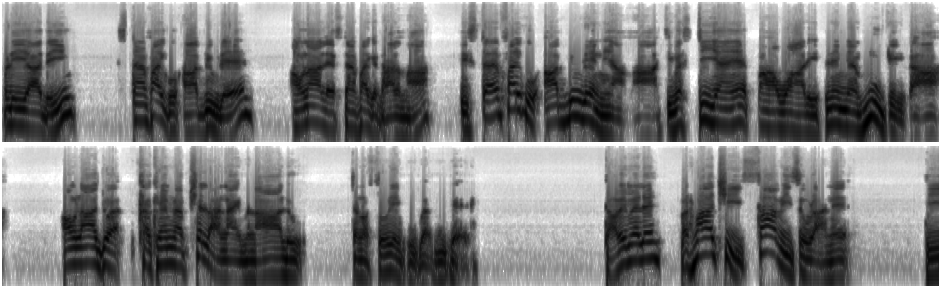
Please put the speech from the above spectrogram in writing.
player ဒီ stand fight ကိုအားပြုတယ်။အောင်လာလည်း stand fight ကစားသမားဒီ stand fight ကိုအားပြုတဲ့နေရာမှာဒီ Sebastian ရဲ့ power တွေပြင်မြမှုတွေကအောင်လာအတွက်ခက်ခဲများဖြစ်လာနိုင်မလားလို့ကျွန်တော်စိုးရိမ်ပူပန်မိခဲ့တယ်။ဒါပေမဲ့လည်းပထမအချီစပြီဆိုတာနဲ့ဒီ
